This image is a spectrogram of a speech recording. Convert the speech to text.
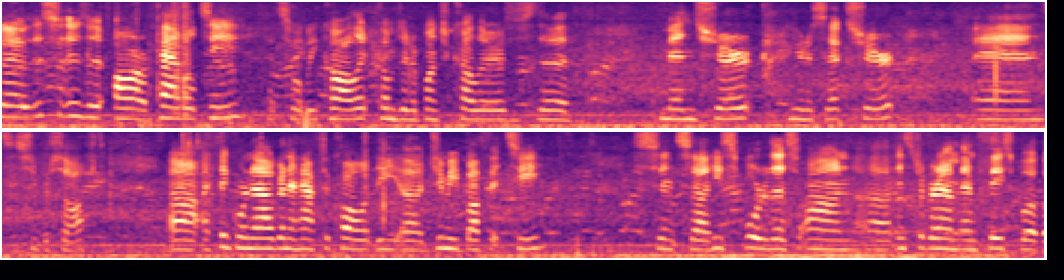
So this is our paddle tee. That's what we call it. Comes in a bunch of colors. It's the men's shirt, unisex shirt, and super soft. Uh, I think we're now going to have to call it the uh, Jimmy Buffett tee, since uh, he sported this on uh, Instagram and Facebook.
